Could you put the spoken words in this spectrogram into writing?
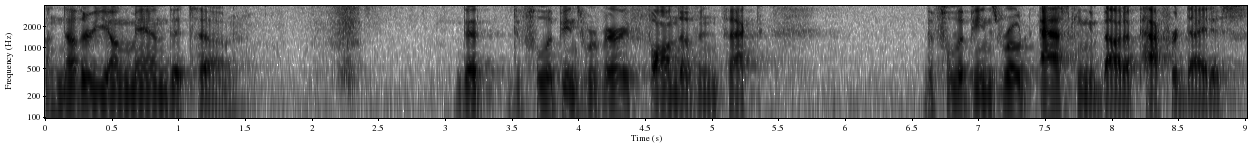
another young man that, uh, that the Philippians were very fond of. In fact, the Philippians wrote asking about Epaphroditus.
